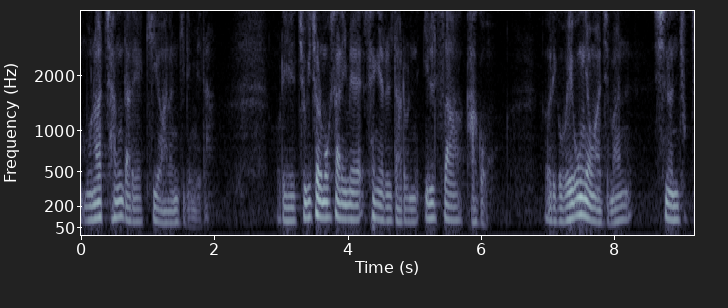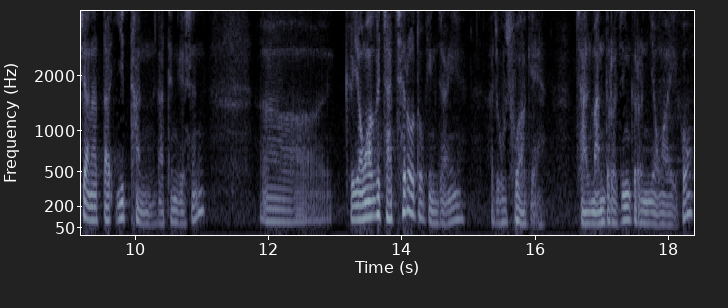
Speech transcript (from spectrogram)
문화 창달에 기여하는 길입니다. 우리 주기철 목사님의 생애를 다룬 일사가고 그리고 외국 영화지만 신은 죽지 않았다 2탄 같은 것은 어, 그 영화 그 자체로도 굉장히 아주 우수하게 잘 만들어진 그런 영화이고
